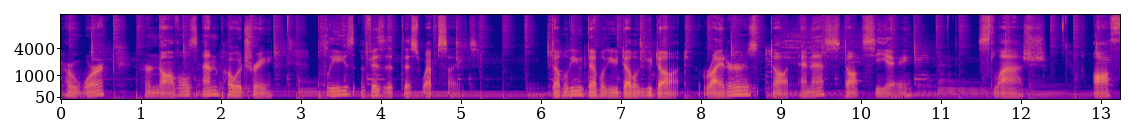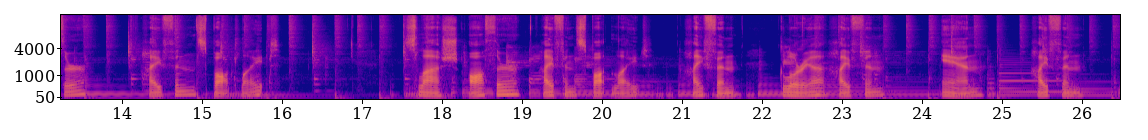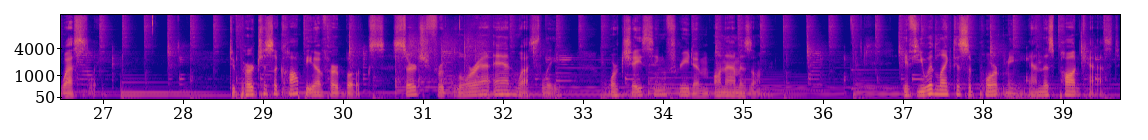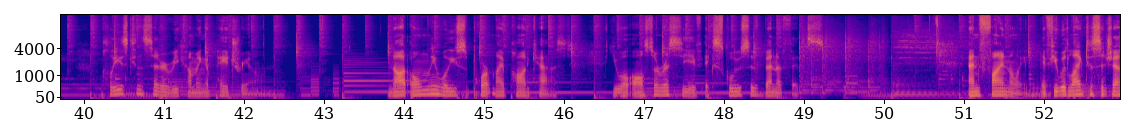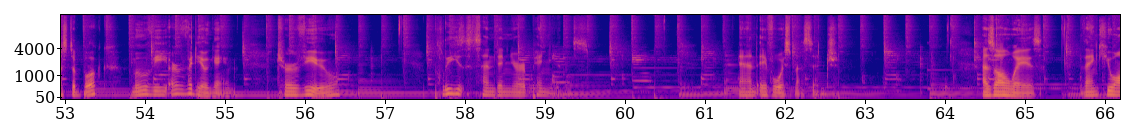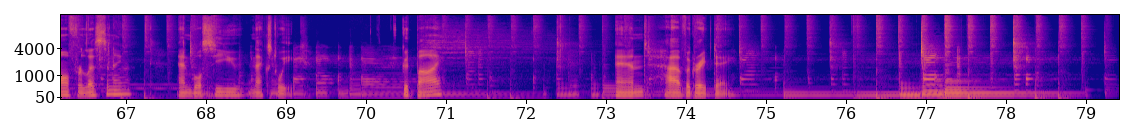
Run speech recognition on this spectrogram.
her work, her novels and poetry, please visit this website www.writers.ns.ca slash author hyphen spotlight slash author hyphen spotlight hyphen gloria hyphen anne hyphen wesley. To purchase a copy of her books search for gloria ann wesley or chasing freedom on amazon. If you would like to support me and this podcast please consider becoming a patreon. Not only will you support my podcast, you will also receive exclusive benefits. And finally, if you would like to suggest a book, movie, or video game to review, please send in your opinions and a voice message. As always, thank you all for listening, and we'll see you next week. Goodbye and have a great day.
